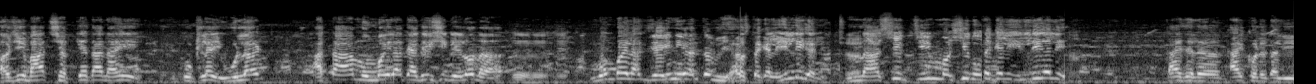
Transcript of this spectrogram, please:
अजिबात शक्यता नाही. कुठल्याही उलट आता मुंबईला त्या दिवशी गेलो ना. मुंबईला जैनियांचं विहार केली इल्लिगली नाशिकची मशीद होत गेली इल्लिगली काय झालं? काय करण्यात आली?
